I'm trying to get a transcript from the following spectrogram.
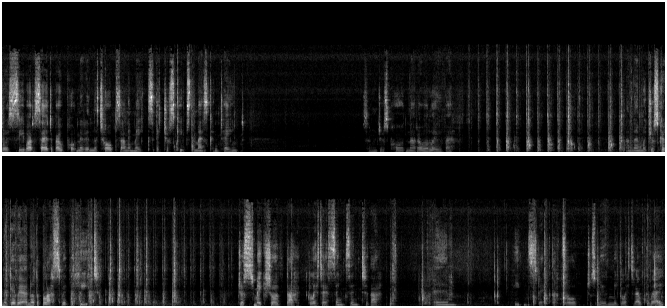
So see what I said about putting it in the tubs and it makes, it just keeps the mess contained. So I'm just pouring that all over. And then we're just going to give it another blast with the heat. Just to make sure that, that glitter sinks into that um, heat and stick, that's all. Just moving my glitter out the way.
